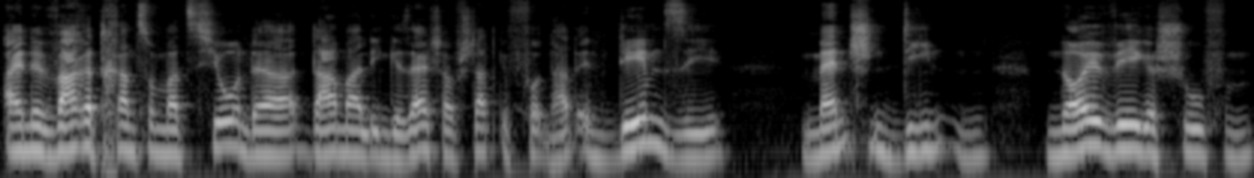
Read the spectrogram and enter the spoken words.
eine wahre Transformation der damaligen Gesellschaft stattgefunden hat, indem sie Menschen dienten, neue Wege schufen,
